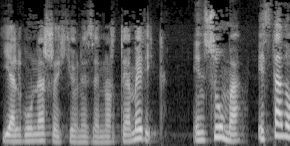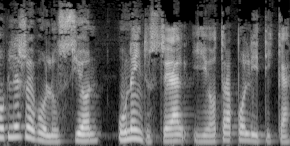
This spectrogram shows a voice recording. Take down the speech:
y algunas regiones de Norteamérica. En suma, esta doble revolución, una industrial y otra política,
